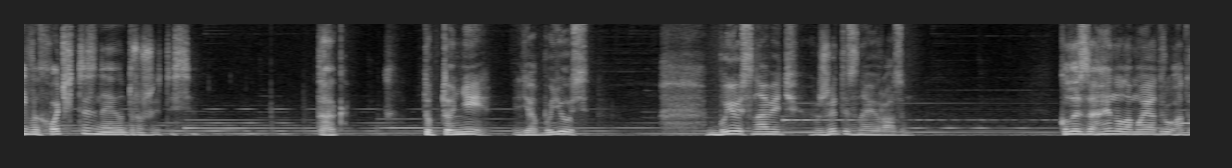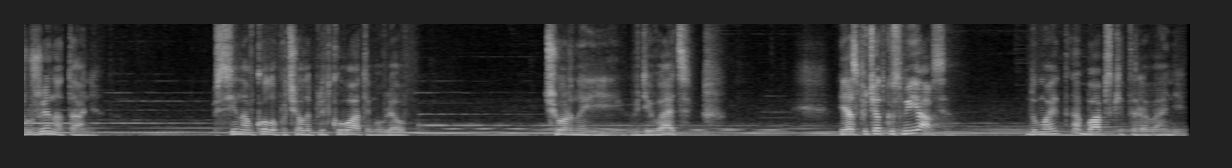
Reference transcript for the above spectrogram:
І ви хочете з нею одружитися. Так. Тобто ні, я боюсь. Боюсь навіть жити з нею разом. Коли загинула моя друга дружина Таня, всі навколо почали пліткувати, мовляв, чорний вдівець. Я спочатку сміявся. Думаю, та бабські теревені.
